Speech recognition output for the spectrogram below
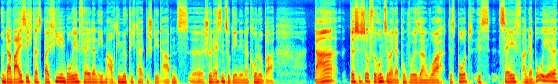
Und da weiß ich, dass bei vielen Bojenfeldern eben auch die Möglichkeit besteht, abends äh, schön essen zu gehen in der Konobar. Da, das ist so für uns immer der Punkt, wo wir sagen, boah, das Boot ist safe an der Boje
